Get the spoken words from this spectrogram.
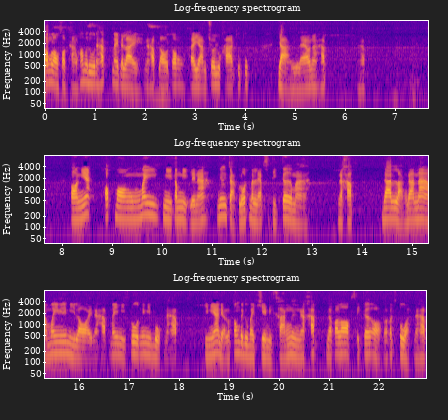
ต้องลองสอบถามเข้ามาดูนะครับ ไม่เป็นไรนะครับ เราต้องพยายามช่วยลูกค้าทุกๆอย่างอยู่แล้วนะครับนะครับ ตอนนี้ยท็อปมองไม่มีตำหนิเลยนะ เนื่องจากรถมันแลบสติกเกอร์มานะครับ ด้านหลังด้านหน้าไม่ได้มีรอยนะครับ ไม่มีครูดไม่มีบุกนะครับ ทีนี้เดี๋ยวเราต้องไปดูใบเคลมอีกครั้งหนึ่งนะครับ แล้วก็ลอกสติกเกอร์ออกแล้วก็ตรวจนะครับ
